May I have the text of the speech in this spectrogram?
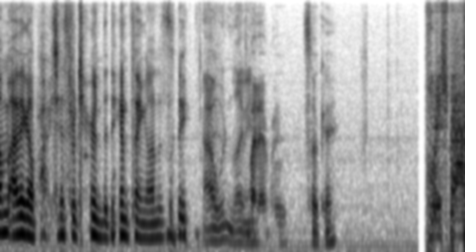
I'm, I think I'll probably just return the damn thing, honestly. I wouldn't blame you. Whatever. It's okay. Flashback.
